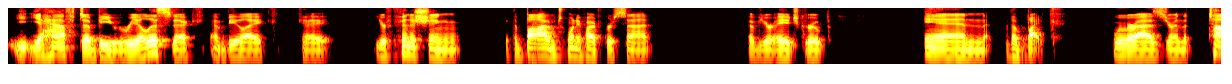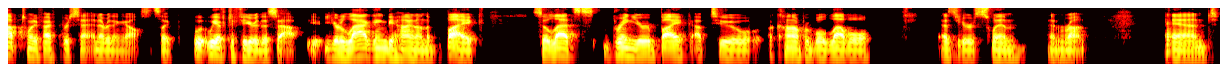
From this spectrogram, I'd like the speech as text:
You have to be realistic and be like okay you're finishing at the bottom 25% of your age group in the bike whereas you're in the top 25% and everything else. It's like we have to figure this out. You're lagging behind on the bike so let's bring your bike up to a comparable level as your swim and run. And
